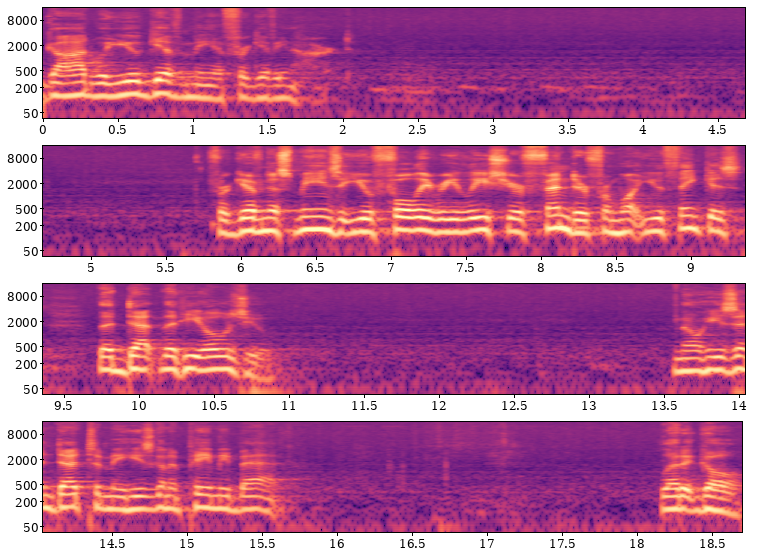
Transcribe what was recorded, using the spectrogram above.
God, will you give me a forgiving heart? Forgiveness means that you fully release your offender from what you think is the debt that he owes you. No, he's in debt to me. He's going to pay me back. Let it go.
